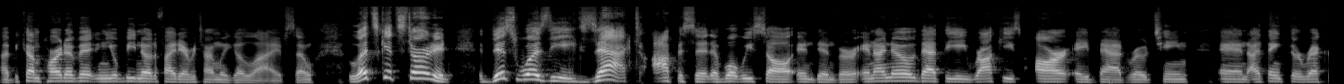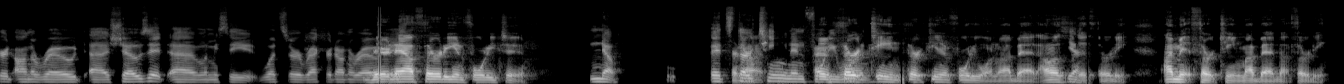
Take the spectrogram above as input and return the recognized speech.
uh, become part of it, and you'll be notified every time we go live. So let's get started. This was the exact opposite of what we saw in Denver, and I know that the Rockies are a bad road team, and I think their record on the road uh, shows it. Uh, let me see, what's their record on the road? They're now 30 and 42. no. It's They're not. 13 and Oh, 41. 13, 13 and 41. My bad. I was Yeah. at 30. I meant 13. My bad, not 30.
